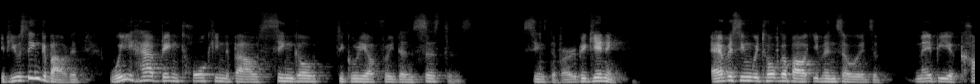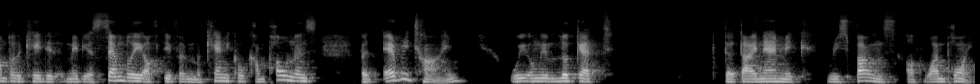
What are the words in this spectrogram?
if you think about it, we have been talking about single degree of freedom systems since the very beginning. Everything we talk about, even though it's a, maybe a complicated, maybe assembly of different mechanical components, but every time we only look at the dynamic response of one point.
